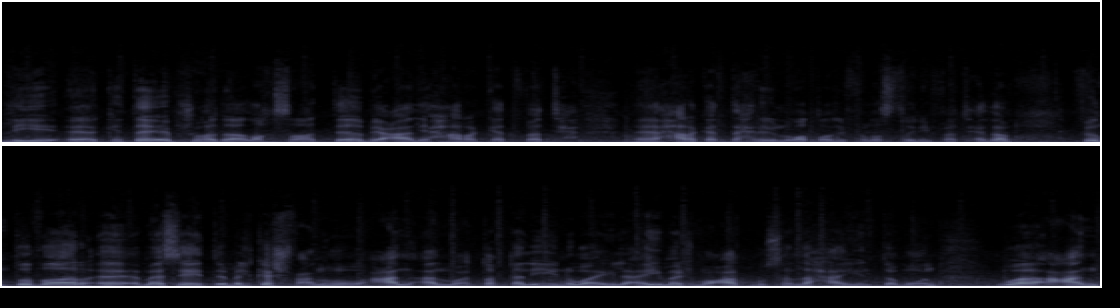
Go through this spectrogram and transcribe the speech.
لكتائب شهداء الأقصى التابعة لحركة فتح آه، حركة تحرير الوطني الفلسطيني فتح إذا في انتظار ما سيتم الكشف عنه عن المعتقلين وإلى أي مجموعات مسلحة ينتمون وعن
